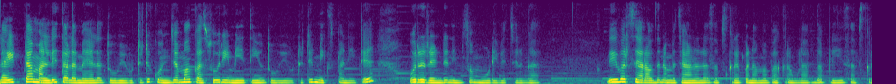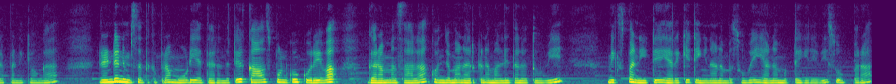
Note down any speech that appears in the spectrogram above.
லைட்டாக மல்லித்தலை மேலே தூவி விட்டுட்டு கொஞ்சமாக கசூரி மேத்தியும் தூவி விட்டுட்டு மிக்ஸ் பண்ணிவிட்டு ஒரு ரெண்டு நிமிஷம் மூடி வச்சுருங்க. வியூவர்ஸ் யாராவது நம்ம சேனலை சப்ஸ்கிரைப் பண்ணாமல் பார்க்குறவங்களா இருந்தால் ப்ளீஸ் சப்ஸ்கிரைப் பண்ணிக்கோங்க. ரெண்டு நிமிஷத்துக்கு அப்புறம் மூடியை திறந்துட்டு கால் ஸ்பூனுக்கும் குறைவாக கரம் மசாலா கொஞ்சமாக நறுக்கின மல்லித்தலை தூவி மிக்ஸ் பண்ணிவிட்டு இறக்கிட்டிங்கன்னா நம்ம சுவையான முட்டை கிரேவி சூப்பராக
